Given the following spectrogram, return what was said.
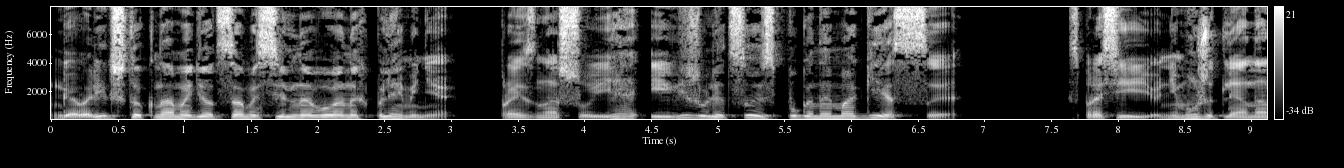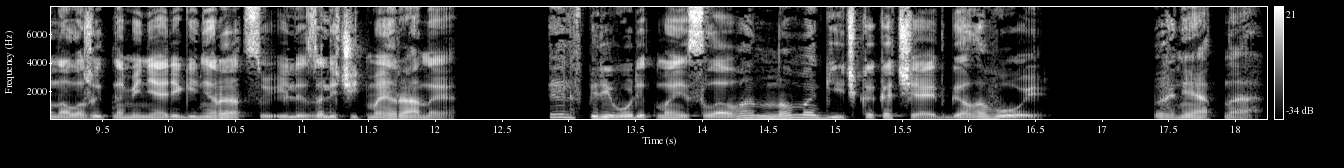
«Говорит, что к нам идет самый сильный воин их племени», – произношу я и вижу лицо испуганной Магессы. Спроси ее, не может ли она наложить на меня регенерацию или залечить мои раны. Эльф переводит мои слова, но магичка качает головой. Понятно.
